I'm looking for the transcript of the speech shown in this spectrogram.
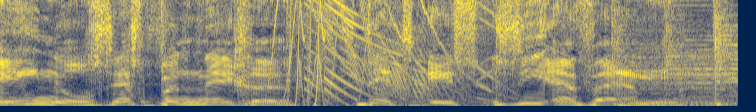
106.9. Dit is ZFM.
